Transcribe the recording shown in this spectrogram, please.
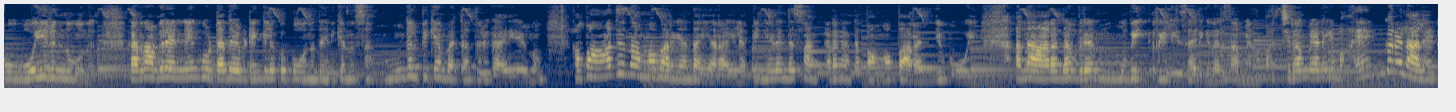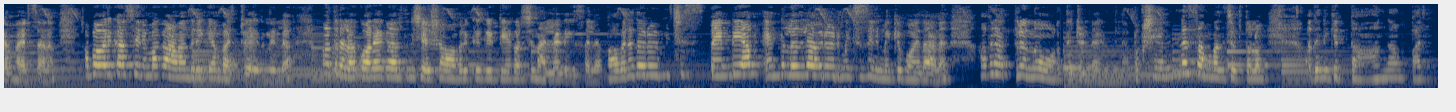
പോയിരുന്നു എന്ന്? കാരണം അവർ എന്നെയും കൂട്ടാതെ എവിടെയെങ്കിലുമൊക്കെ പോകുന്നത് എനിക്കൊന്ന് സങ്കല്പിക്കാൻ പറ്റാത്തൊരു കാര്യമായിരുന്നു. അപ്പൊ ആദ്യം അമ്മ പറയാൻ തയ്യാറായില്ല. പിന്നീട് എന്റെ സങ്കടം കണ്ടപ്പോ അമ്മ പറഞ്ഞു പോയി. അന്ന് ആറാം തമ്പുരാൻ മൂവി റിലീസ് ആയിരിക്കുന്ന ഒരു സമയമാണ് അപ്പൊ അച്ഛനും അമ്മയാണെങ്കിൽ ഭയങ്കര ലാലേട്ടൻ ഫാൻസാണ് അപ്പൊ അവർക്ക് ആ സിനിമ കാണാതിരിക്കാൻ പറ്റുമായിരുന്നില്ല. മാത്രമല്ല കുറെ കാലത്തിന് ശേഷം അവർക്ക് കിട്ടിയ കുറച്ച് നല്ല ഡേയ്സ് അല്ലേ? അപ്പൊ അവരത് ഒരുമിച്ച് സ്പെൻഡ് ചെയ്യാം എന്നുള്ളതിൽ അവർ ഒരുമിച്ച് സിനിമയ്ക്ക് പോയതാണ്. അവർ അത്രയൊന്നും ഓർത്തിട്ടുണ്ടായിരുന്നില്ല. പക്ഷെ എന്നെ സംബന്ധിച്ചിടത്തോളം അതെനിക്ക് താങ്ങാൻ പറ്റും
